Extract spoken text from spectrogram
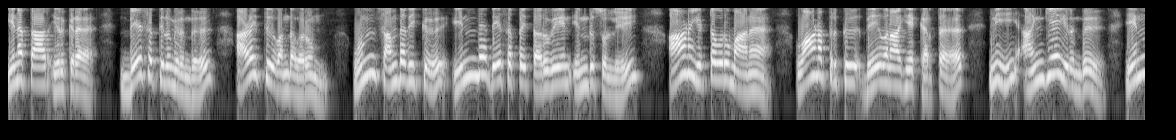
இனத்தார் இருக்கிற தேசத்திலும் இருந்து அழைத்து வந்தவரும் உன் சந்ததிக்கு இந்த தேசத்தை தருவேன் என்று சொல்லி ஆணையிட்டவருமான வானத்திற்கு தேவனாகிய கர்த்தர் நீ அங்கே இருந்து என்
